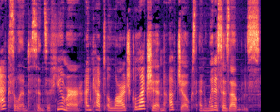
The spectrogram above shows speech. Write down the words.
excellent sense of humor and kept a large collection of jokes and witticisms.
